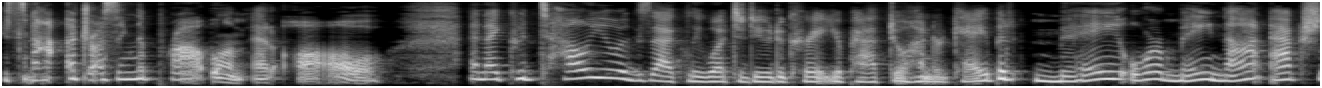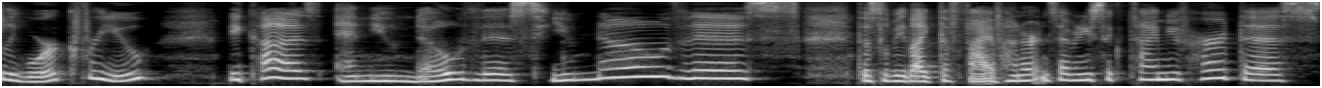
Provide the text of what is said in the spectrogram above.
It's not addressing the problem at all. And I could tell you exactly what to do to create your path to 100K, but may or may not actually work for you because, and you know this, you know this, this will be like the 576th time you've heard this.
